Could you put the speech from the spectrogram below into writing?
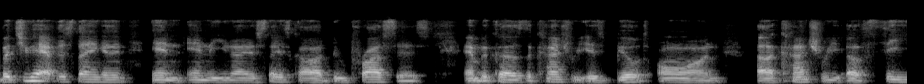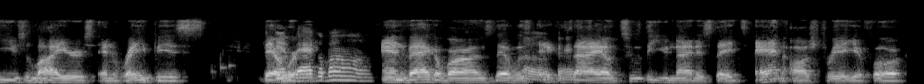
But you have this thing in, in, in the United States called due process. And because the country is built on a country of thieves, liars, and rapists that And were vagabonds. and vagabonds that was Oh, okay. exiled to the United States and Australia for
